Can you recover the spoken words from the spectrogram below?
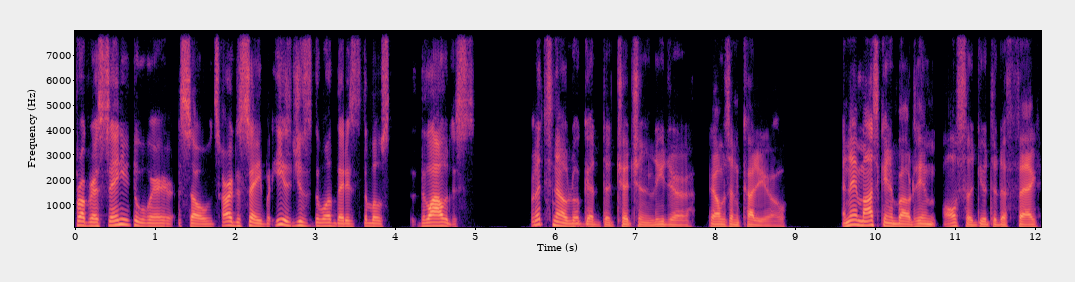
progress anywhere, so it's hard to say, but he is just the one that is the most, the loudest. Let's now look at the Chechen leader, Ramzan Kadyrov. And I'm asking about him also due to the fact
